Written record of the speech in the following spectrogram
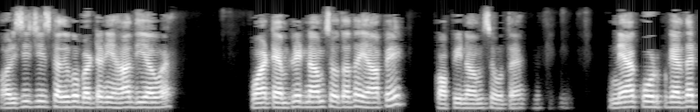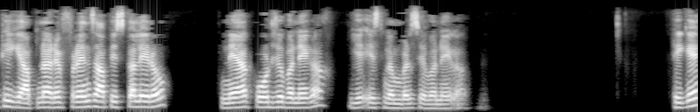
और इसी चीज़ का देखो बटन यहाँ दिया हुआ है। वहाँ टेम्पलेट नाम से होता था, यहाँ पे कॉपी नाम से होता है। नया कोड कहता है, ठीक है, अपना रेफरेंस आप इसका ले रहे हो। नया कोड जो बनेगा, ये इस नंबर से बनेगा। ठीक है?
